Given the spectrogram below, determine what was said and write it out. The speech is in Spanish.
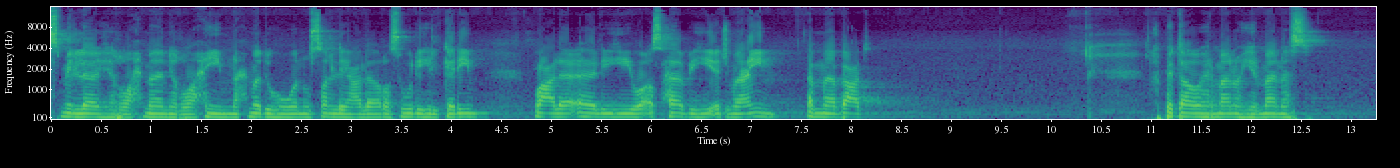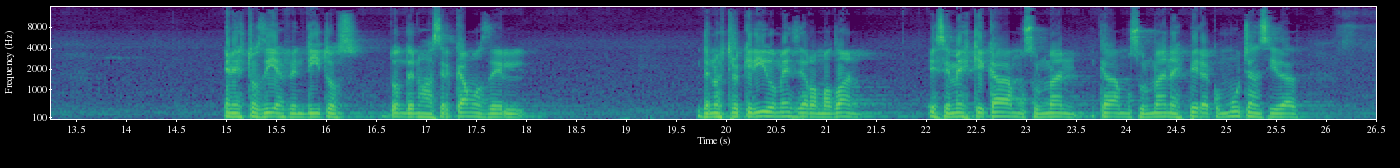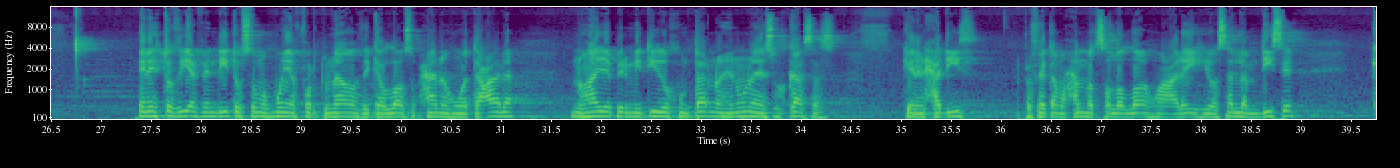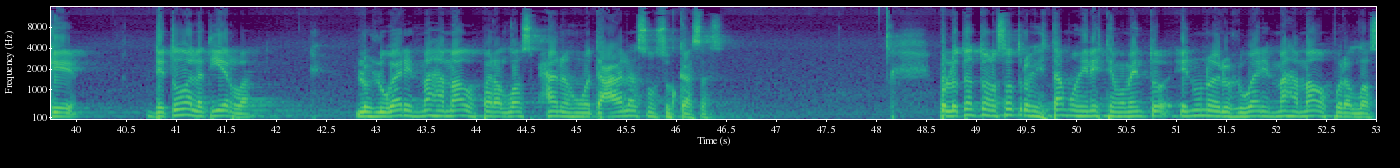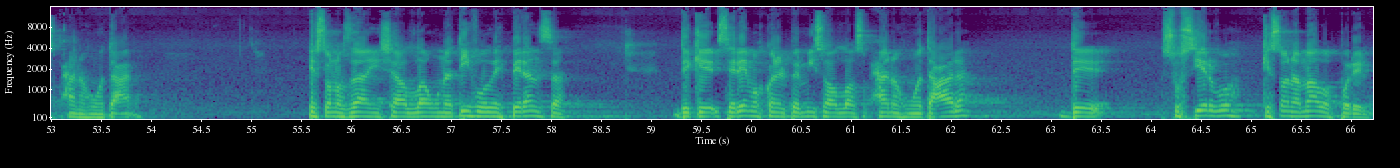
بسم الله الرحمن الرحيم نحمده ونصلي على رسوله الكريم وعلى آله وأصحابه أجمعين أما بعد Respetados hermanos y hermanas, en estos días benditos donde nos acercamos del, de nuestro querido mes de Ramadán, ese mes que cada musulmán y cada musulmana espera con mucha ansiedad, en estos días benditos somos muy afortunados de que Allah subhanahu wa ta'ala nos haya permitido juntarnos en una de sus casas, que en el hadith el profeta Muhammad sallallahu alayhi wa sallam dice que de toda la tierra los lugares más amados para Allah subhanahu wa ta'ala son sus casas. Por lo tanto, nosotros estamos en este momento en uno de los lugares más amados por Allah subhanahu wa ta'ala. Eso nos da, inshallah, un atisbo de esperanza de que seremos con el permiso de Allah subhanahu wa ta'ala de sus siervos que son amados por Él,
